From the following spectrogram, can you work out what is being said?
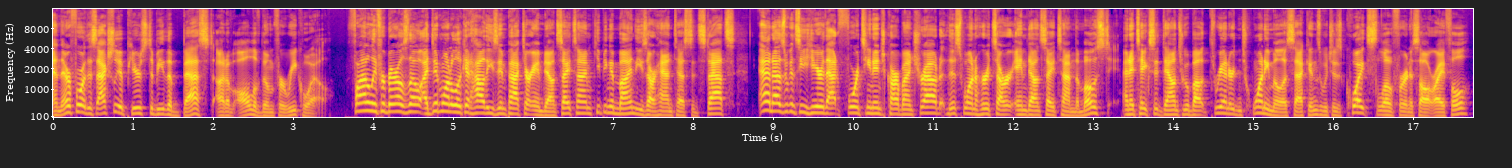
and therefore this actually appears to be the best out of all of them for recoil. Finally, for barrels though, I did want to look at how these impact our aim down sight time, keeping in mind these are hand-tested stats. And as we can see here, that 14 inch carbine shroud, this one hurts our aim down sight time the most, and it takes it down to about 320 milliseconds, which is quite slow for an assault rifle.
